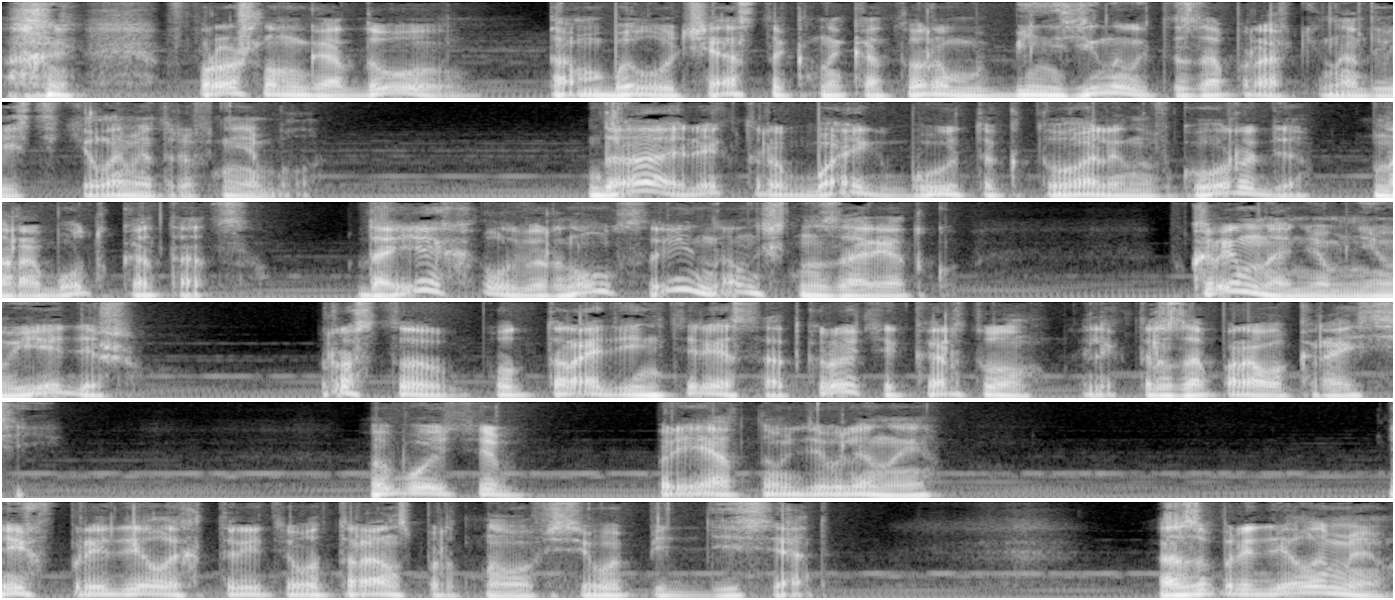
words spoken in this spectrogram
В прошлом году там был участок, на котором бензиновой-то заправки на 200 километров не было. Да, электробайк будет актуален в городе, на работу кататься. Доехал, вернулся и на ночь на зарядку. В Крым на нем не уедешь. Просто вот ради интереса откройте карту электрозаправок России. Вы будете приятно удивлены. Их в пределах третьего транспортного всего 50. А за пределами...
